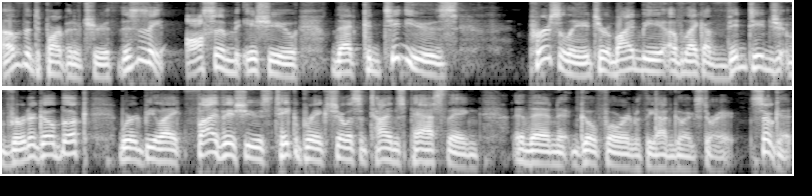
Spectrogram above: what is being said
of the Department of Truth. This is a awesome issue that continues personally to remind me of like a vintage Vertigo book where it'd be like five issues, take a break, show us a times past thing, and then go forward with the ongoing story. So good.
